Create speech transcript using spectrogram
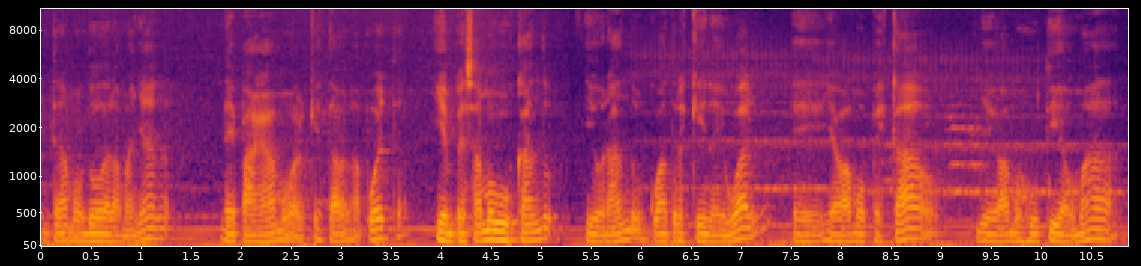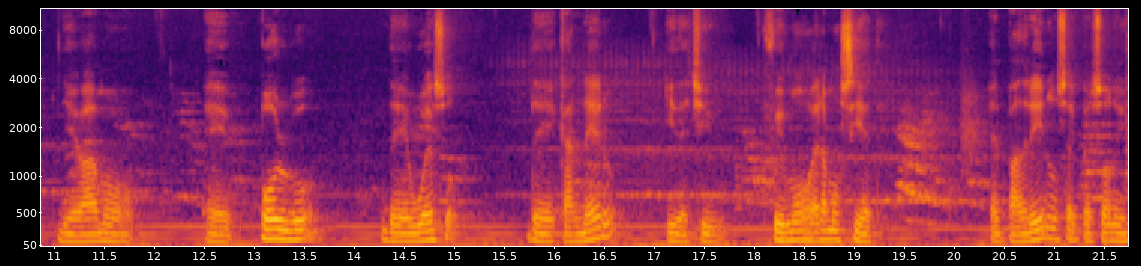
Entramos dos de la mañana, le pagamos al que estaba en la puerta, y empezamos buscando y orando cuatro esquinas igual. Eh, llevamos pescado, llevamos jutía ahumada, llevamos eh, polvo de hueso de carnero y de chivo. Fuimos, éramos siete. El padrino, seis personas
